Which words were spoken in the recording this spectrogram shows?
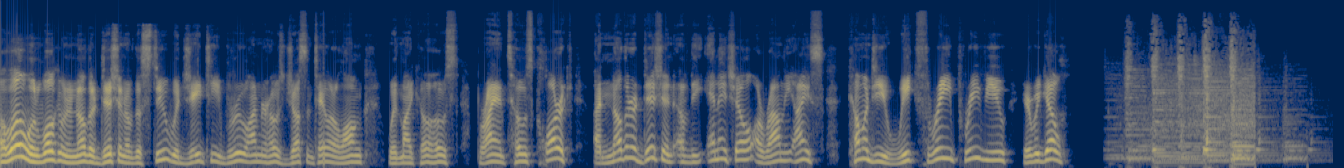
Hello and welcome to another edition of the Stew with JT Brew. I'm your host Justin Taylor, along with my co-host Bryan Toast Clark. Another edition of the NHL Around the Ice coming to you, Week Three preview. Here we go.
